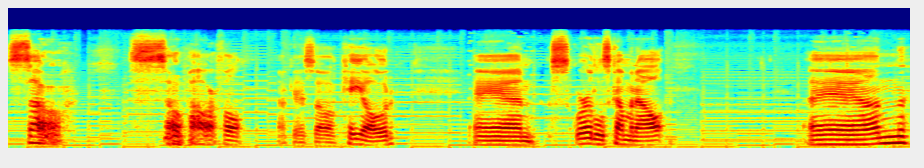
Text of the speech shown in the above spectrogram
So, so powerful. Okay, so KO'd. And Squirtle's coming out. And...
